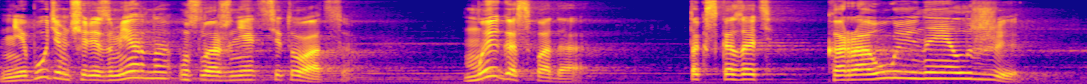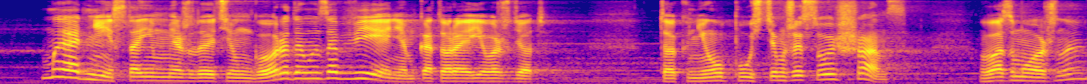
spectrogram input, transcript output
не будем чрезмерно усложнять ситуацию. Мы, господа, так сказать, караульные лжи. Мы одни стоим между этим городом и забвением, которое его ждет. Так не упустим же свой шанс. Возможно,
